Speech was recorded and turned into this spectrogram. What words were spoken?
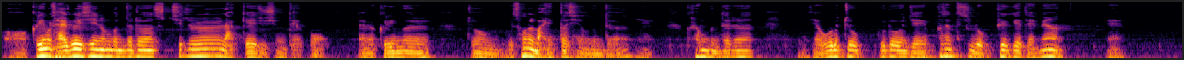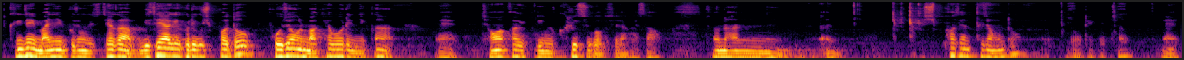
어, 그림을 잘 그리시는 분들은 수치를 낮게 해주시면 되고 그 다음에 그림을 좀 손을 많이 떠시는 분들 예, 그런 분들은 이제 오른쪽으로 이제 퍼센트를 높이게 되면 예, 굉장히 많이 보정되죠. 제가 미세하게 그리고 싶어도 보정을 막 해버리니까 예, 정확하게 그림을 그릴 수가 없어요. 그래서 저는 한, 한 10% 정도? 정도 되겠죠. 예,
